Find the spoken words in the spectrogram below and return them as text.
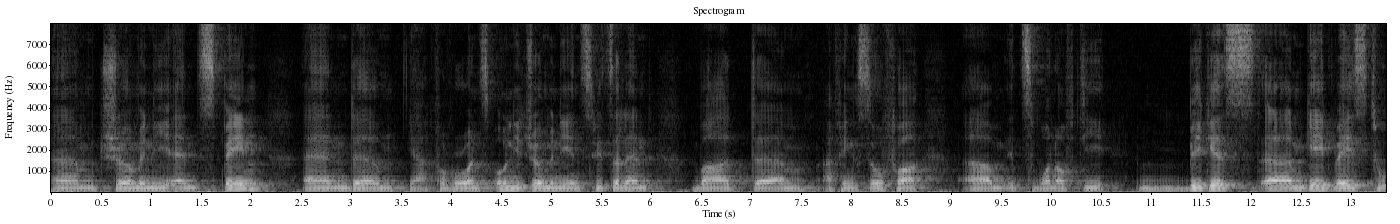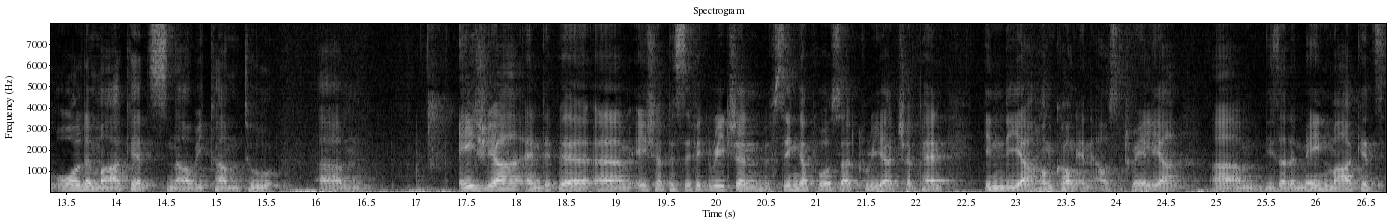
um, Germany and Spain and yeah for warrants only Germany and Switzerland but I think so far um, it's one of the biggest um, gateways to all the markets. Now we come to um, Asia and the um, Asia Pacific region with Singapore, South Korea, Japan, India, Hong Kong and Australia. Um, these are the main markets.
